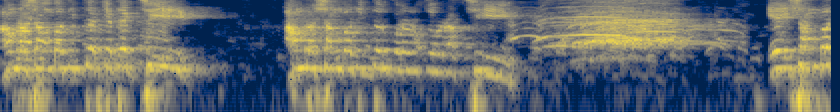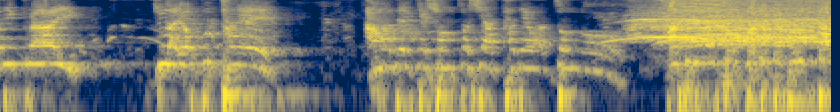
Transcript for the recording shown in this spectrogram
আমরা সাংবাদিকদেরকে দেখছি, আমরা সাংবাদিকদের উপরে নজর রাখছি। এই সাংবাদিকরাই জুলাই অভ্যুত্থানে আমাদেরকে সন্ত্রাসী আখ্যা দেওয়ার জন্য পুরস্কার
